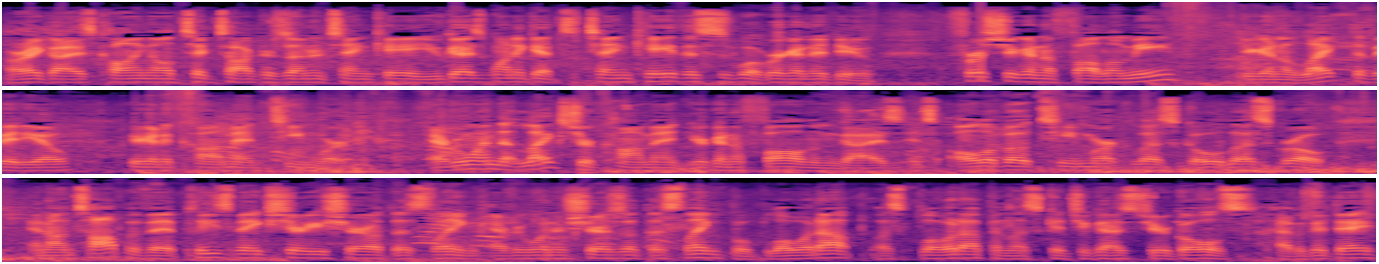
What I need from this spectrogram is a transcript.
All right, guys, calling all TikTokers under 10K. You guys want to get to 10K? This is what we're going to do. First, you're going to follow me. You're going to like the video. You're going to comment teamwork. Everyone that likes your comment, you're going to follow them, guys. It's all about teamwork. Let's go. Let's grow. And on top of it, please make sure you share out this link. Everyone who shares out this link will blow it up. Let's blow it up and let's get you guys to your goals. Have a good day.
